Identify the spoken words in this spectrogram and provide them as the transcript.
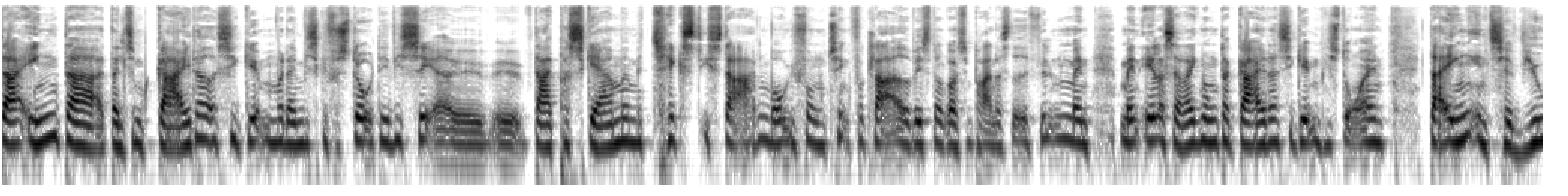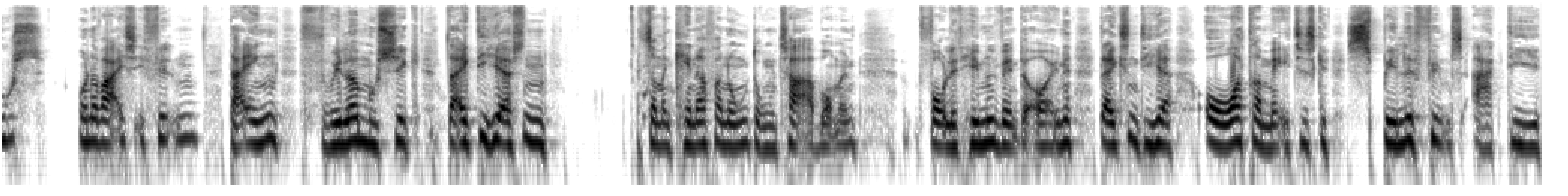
Der er ingen, der, der ligesom guider os igennem, hvordan vi skal forstå det, vi ser. Øh, øh, der er et par skærme med tekst i starten, hvor vi får nogle ting forklaret, hvis nok også et par andre steder i filmen, men, men ellers er der ikke nogen, der guider os igennem historien. Der er ingen interviews undervejs i filmen. Der er ingen thrillermusik. Der er ikke de her sådan som man kender fra nogle dokumentarer, hvor man får lidt himmelvendte øjne. Der er ikke sådan de her overdramatiske, spillefilmsagtige,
